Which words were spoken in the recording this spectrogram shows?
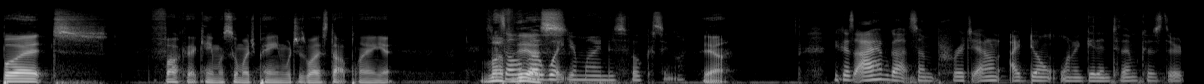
But fuck, that came with so much pain, which is why I stopped playing it. Love it's all this. about what your mind is focusing on. yeah. Because I have got some pretty I don't I don't want to get into them because they're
